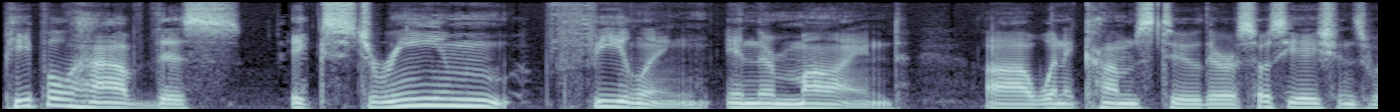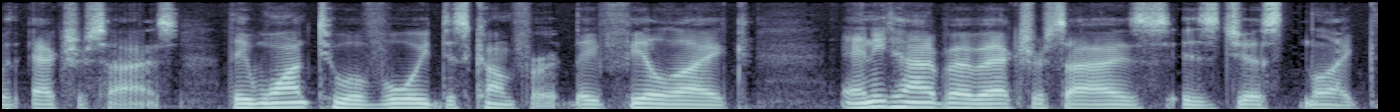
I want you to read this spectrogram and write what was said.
People have this extreme feeling in their mind uh, when it comes to their associations with exercise. They want to avoid discomfort. They feel like any type of exercise is just like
